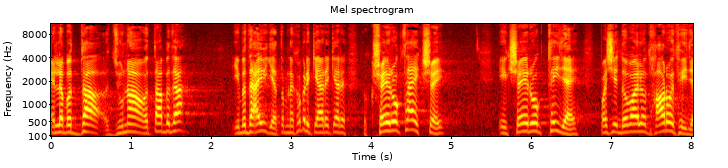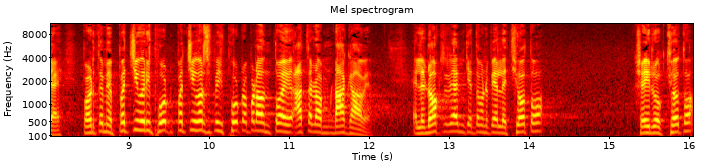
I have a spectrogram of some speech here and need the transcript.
એટલે બધા જૂના હતા બધા? એ બધા આવી ગયા. તમને ખબર ક્યારે ક્યારે ક્ષયરોગ થાય? ક્ષય. એ ક્ષયરોગ થઈ જાય, પછી દવાલો થારો થઈ જાય. પણ તમે પચીસ વરી ફોટો, પચીસ વર્ષ પછી ફોટો પડાવો ને તોય આતડા ડાઘ આવે. એટલે ડૉક્ટર એમ કે તમને પહેલાં થયો તો? ક્ષયરોગ થયો તો?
